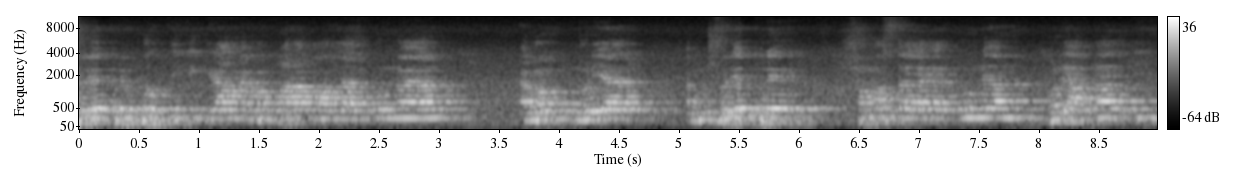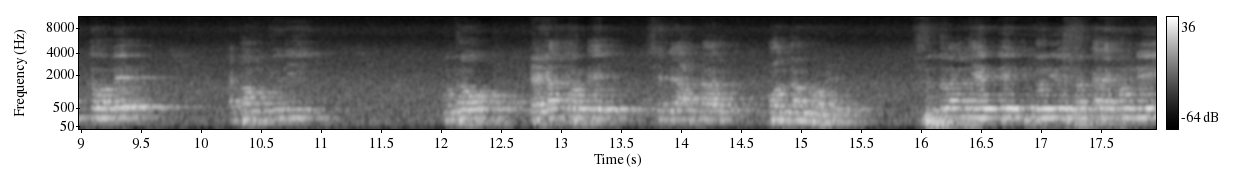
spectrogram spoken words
শরীয়তপুরের প্রত্যেকটি গ্রাম এবং পাড়া মহল্লার উন্নয়ন এবং নড়িয়ার এবং শরীয়তপুরের সমস্ত এলাকার উন্নয়ন হলে আপনার কি দিতে হবে এবং যদি কোথাও ব্যাঘাত ঘটে, সেটা আপনার বদনাম হবে। সুতরাং যেহেতু একটি দলীয় সরকার এখন নেই,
